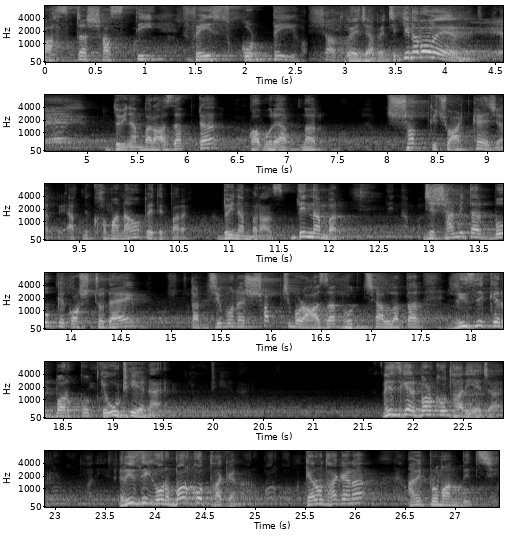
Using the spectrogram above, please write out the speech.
পাঁচটা শাস্তি ফেস করতেই সাত হয়ে যাবে, ঠিক কিনা বলেন? দুই নাম্বার আজাবটা কবরে আপনার সব কিছু আটকায় যাবে, আপনি ক্ষমা নাও পেতে পারেন। দুই নাম্বার আজাব তিন নাম্বার, যে স্বামী তার বউকে কষ্ট দেয়, তার জীবনের সবচেয়ে বড় আজাব হচ্ছে আল্লাহ তার রিজিকের বরকতকে উঠিয়ে নেয়। রিজিকের বরকত হারিয়ে যায়। রিজিক কোনো বরকত থাকে না। কেন থাকে না? আমি প্রমাণ দিচ্ছি।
